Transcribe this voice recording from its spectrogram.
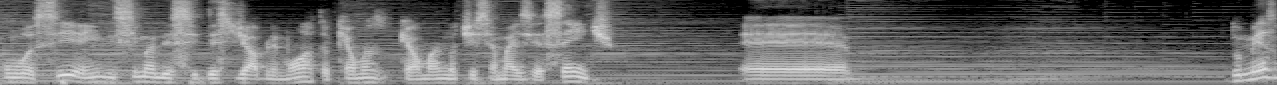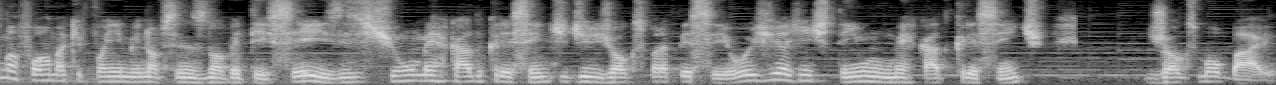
com você, ainda em cima desse, desse Diablo Immortal, que é uma, que é uma notícia mais recente. É... do mesma forma que foi em 1996, existiu um mercado crescente de jogos para PC. Hoje a gente tem um mercado crescente de jogos mobile.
